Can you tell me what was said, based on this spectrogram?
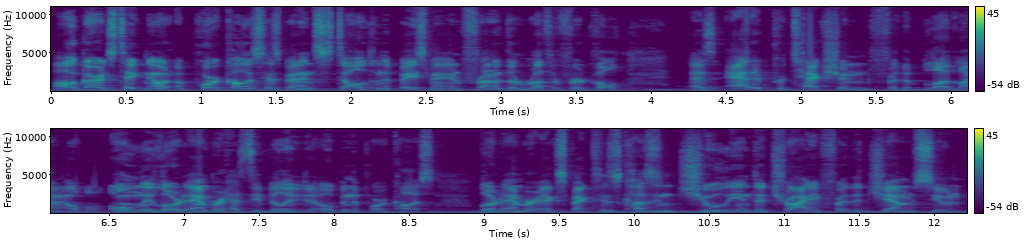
All guards take note. A portcullis has been installed in the basement in front of the Rutherford vault as added protection for the bloodline opal. Only Lord Ember has the ability to open the portcullis. Lord Ember expects his cousin Julian to try for the gem soon.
